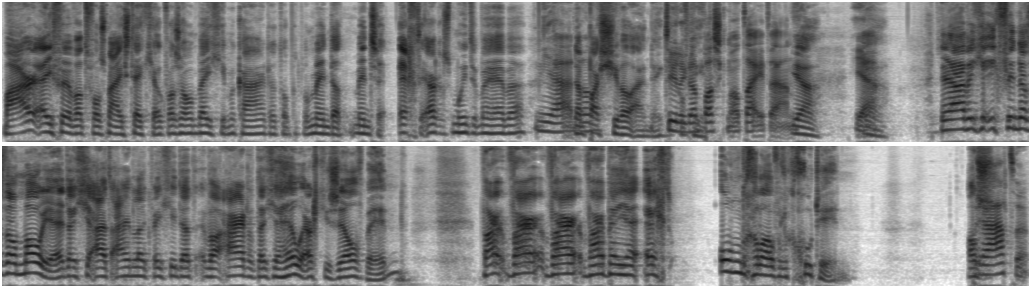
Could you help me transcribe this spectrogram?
Maar even, want volgens mij steek je ook wel zo een beetje in elkaar. Dat op het moment dat mensen echt ergens moeite mee hebben, Ja, dan pas je wel aan, denk ik. Tuurlijk, dan pas ik me altijd aan. Ja. Ja. Ja. Nou ja, weet je, ik vind dat wel mooi, hè. Dat je uiteindelijk, weet je, dat wel aardig dat je heel erg jezelf bent. Waar, waar, waar, waar ben je echt ongelooflijk goed in? Als Praten.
